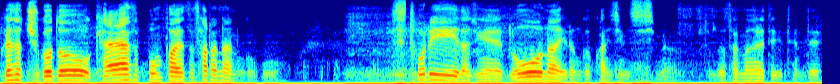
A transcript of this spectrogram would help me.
그래서 죽어도 계속 본파에서 살아나는 거고 스토리 나중에 로어나 이런 거 관심 있으시면 좀 더 설명을 해드릴 텐데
